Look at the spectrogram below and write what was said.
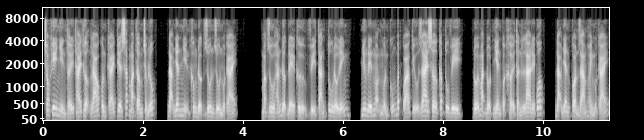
trong khi nhìn thấy thái thượng lão quân cái kia sắc mặt âm chấm lúc, đạo nhân nhịn không được run run một cái. Mặc dù hắn được đề cử vì tán tu đầu lĩnh, nhưng đến ngọn nguồn cũng bất quá cựu giai sơ cấp tu vi, đối mặt đột nhiên quật khởi thần la đế quốc, đạo nhân còn dám hoành một cái,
